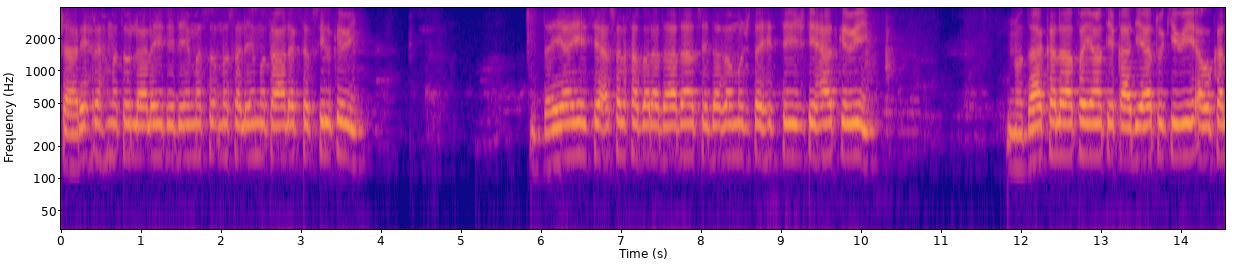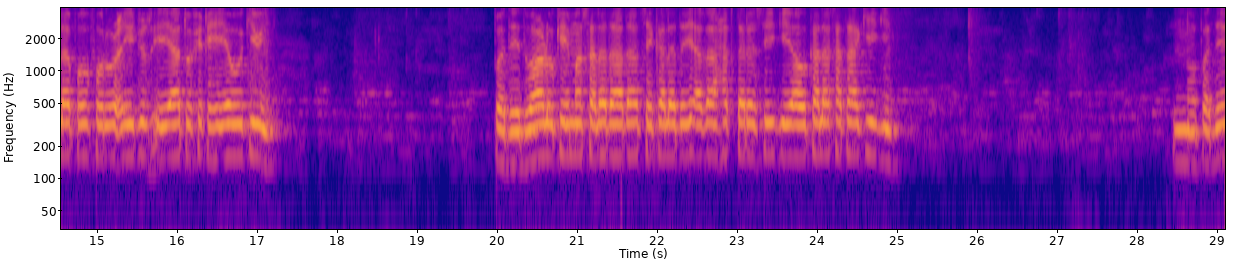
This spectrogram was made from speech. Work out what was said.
شارح رحمت الله علیه د دې مسلې متعلق تفصیل کوي د یای چې اصل خبره دا ده چې دغه مجتهد چې اجتهاد کوي نو دا کله په اعتقادیاتو کې وي او کله په فروعي جزئیاتو فقهیو کې وي په دې دواړو کې مسله دا ده چې کله دی هغه حق ته رسیږي او کله خطا کیږي نو په دې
